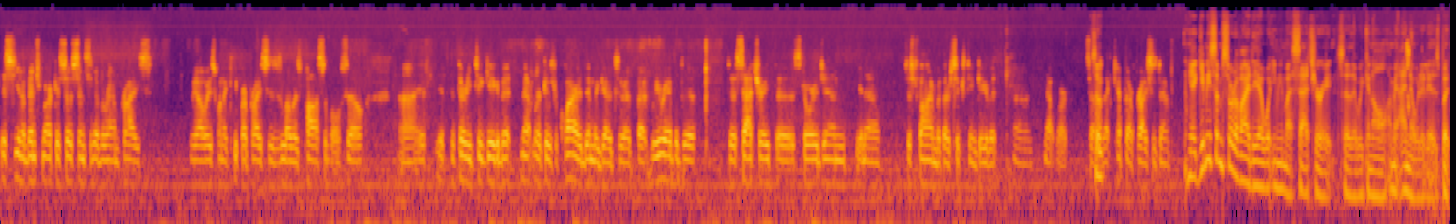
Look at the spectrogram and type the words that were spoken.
this you know benchmark is so sensitive around price. We always want to keep our prices as low as possible. So uh, if if the 32 gigabit network is required, then we go to it. But we were able to to saturate the storage in, you know, just fine with our 16 gigabit uh, network. So, So- that kept our prices down. Yeah, give me some sort of idea what you mean by saturate, so that we can all. I mean, I know what it is, but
